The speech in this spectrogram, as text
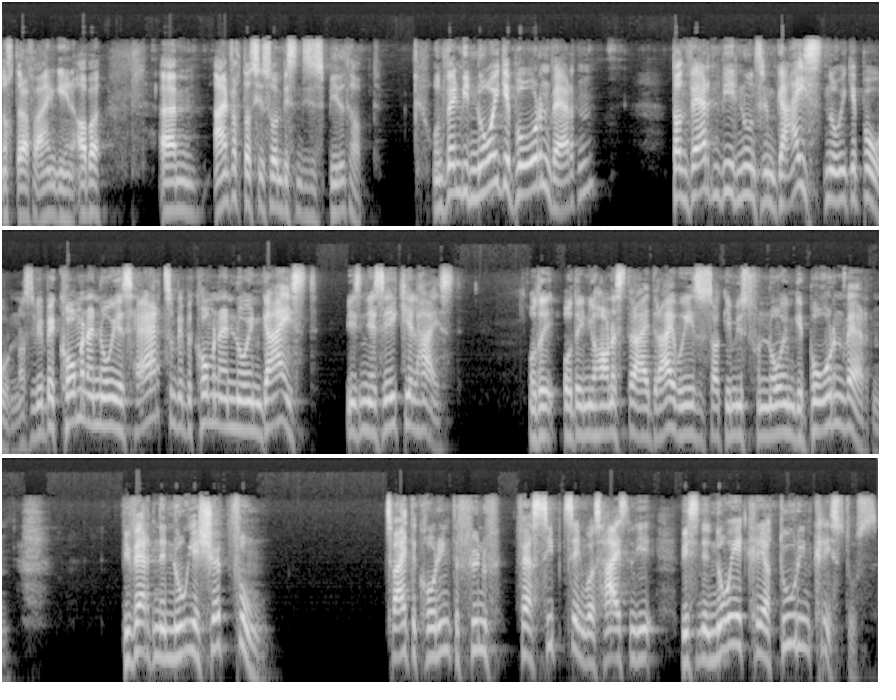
noch darauf eingehen, aber ähm, einfach, dass ihr so ein bisschen dieses Bild habt. Und wenn wir neu geboren werden, dann werden wir in unserem Geist neu geboren. Also wir bekommen ein neues Herz und wir bekommen einen neuen Geist, wie es in Ezekiel heißt. Oder, oder in Johannes 3,3, wo Jesus sagt, ihr müsst von neuem geboren werden. Wir werden eine neue Schöpfung. 2. Korinther 5, Vers 17, wo es heißt, wir sind eine neue Kreatur in Christus.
